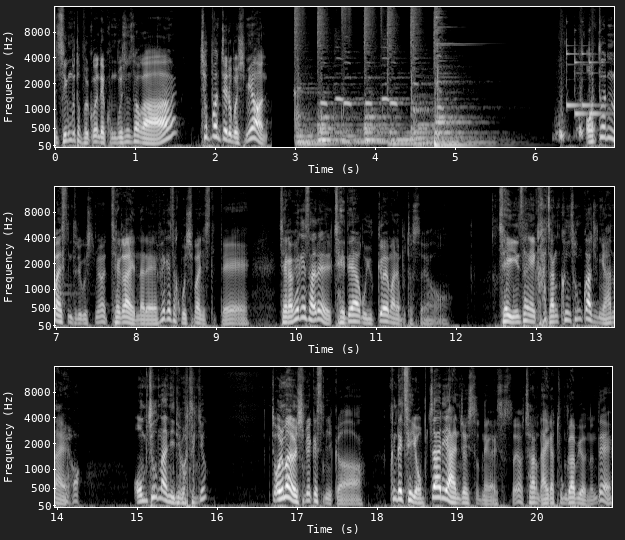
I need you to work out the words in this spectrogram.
지금부터 볼 건데 공부 순서가 첫 번째로 보시면 어떤 말씀 드리고 싶으면 제가 옛날에 회계사 고시반 있을 때 제가 회계사를 제대하고 6개월 만에 붙었어요. 제 인생의 가장 큰 성과 중에 하나예요. 엄청난 일이거든요. 저 얼마나 열심히 했겠습니까? 근데 제 옆자리에 앉아 있었던 애가 있었어요. 저랑 나이가 동갑이었는데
